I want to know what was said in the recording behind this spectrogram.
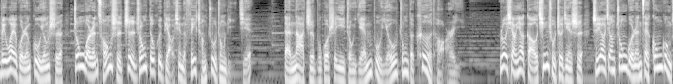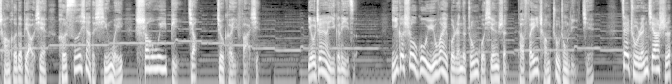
被外国人雇佣时，中国人从始至终都会表现得非常注重礼节，但那只不过是一种言不由衷的客套而已。若想要搞清楚这件事，只要将中国人在公共场合的表现和私下的行为稍微比较，就可以发现。有这样一个例子：一个受雇于外国人的中国先生，他非常注重礼节，在主人家时，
